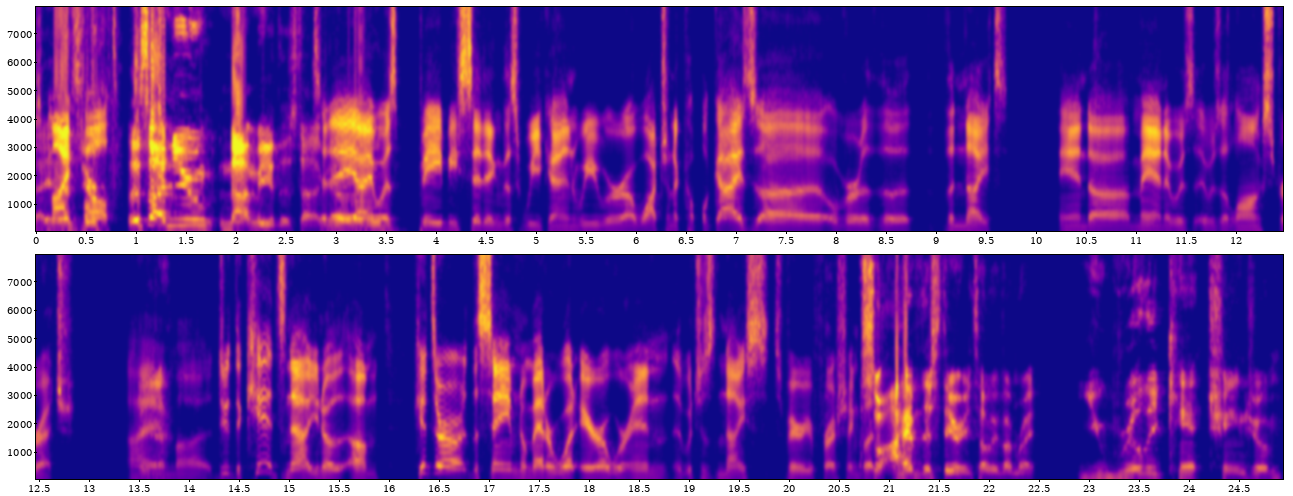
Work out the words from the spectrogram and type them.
that was my that's your- fault. That's on you, not me this time. You know Today what I was babysitting this weekend. We were uh, watching a couple guys uh, over the the night, and uh, man, it was it was a long stretch. I Yeah. am, uh, dude. The kids now, you know, um, kids are the same no matter what era we're in, which is nice. It's very refreshing. But so I have this theory. Tell me if I'm right. You really can't change them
